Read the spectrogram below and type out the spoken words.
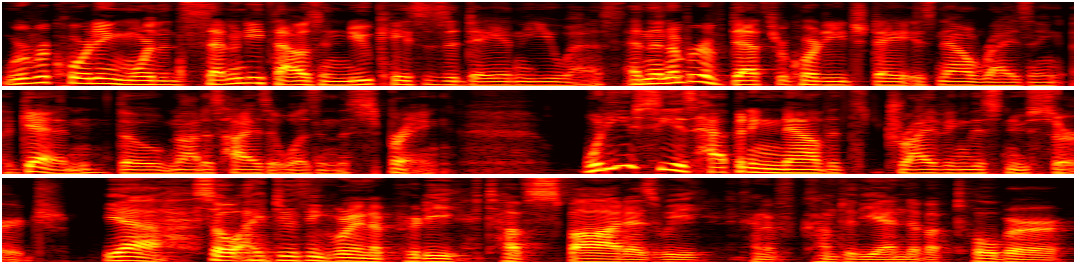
we're recording more than 70,000 new cases a day in the US, and the number of deaths recorded each day is now rising again, though not as high as it was in the spring. What do you see is happening now that's driving this new surge? Yeah, so I do think we're in a pretty tough spot as we kind of come to the end of October.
